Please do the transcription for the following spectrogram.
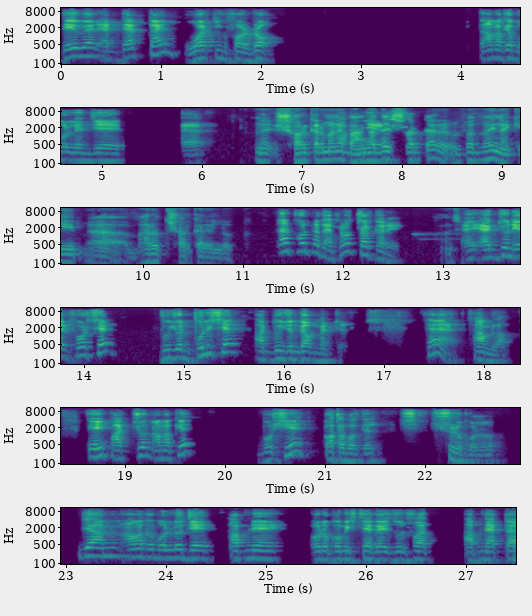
They were at that time working for র তা আমাকে বললেন যে, মানে সরকার মানে বাংলাদেশ সরকার উলফাত ভাই নাকি ভারত সরকারের লোক? না কলকাতায় ভারত সরকারের। আচ্ছা। একজন এয়ারফোর্সের, ২ জন পুলিশের আর ২ জন গভর্নমেন্টের। হ্যাঁ? আমলা। এই পাঁচজন আমাকে বসিয়ে কথা বলতে শুরু করল যে আমি আমাকে বলল যে, "আপনি ওরকম ইশতিয়াক আইজ উলফাত, আপনি একটা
